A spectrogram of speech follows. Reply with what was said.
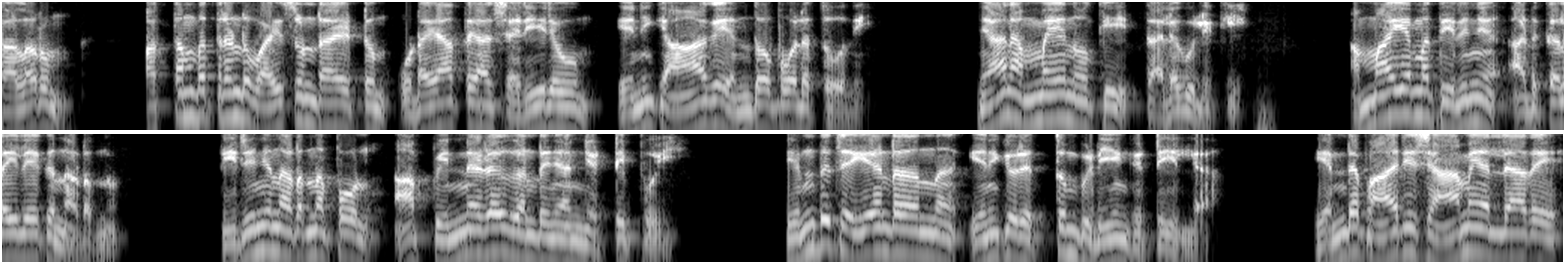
കളറും പത്തൊമ്പത്തിരണ്ട് വയസ്സുണ്ടായിട്ടും ഉടയാത്ത ആ ശരീരവും എനിക്ക് ആകെ എന്തോ പോലെ തോന്നി. ഞാൻ അമ്മയെ നോക്കി തലകുലുക്കി അമ്മായിയമ്മ തിരിഞ്ഞ് അടുക്കളയിലേക്ക് നടന്നു. തിരിഞ്ഞു നടന്നപ്പോൾ ആ പിന്നഴക് കണ്ട് ഞാൻ ഞെട്ടിപ്പോയി. എന്ത് ചെയ്യേണ്ടതെന്ന് എനിക്കൊരെത്തും പിടിയും കിട്ടിയില്ല. എന്റെ ഭാര്യ ശ്യാമയല്ലാതെ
